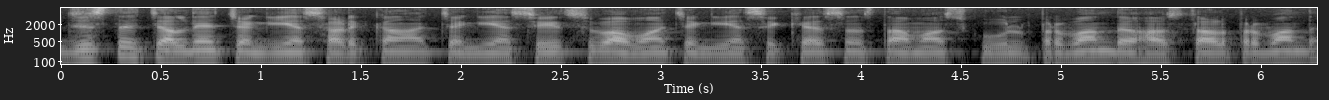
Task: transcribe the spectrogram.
ਜਿਸ ਤੇ ਚੱਲਦਿਆਂ ਚੰਗੀਆਂ ਸੜਕਾਂ, ਚੰਗੀਆਂ ਸਿਹਤ ਸੇਵਾਵਾਂ ਚੰਗੀਆਂ ਸਿੱਖਿਆ ਸੰਸਥਾਵਾਂ, ਸਕੂਲ ਪ੍ਰਬੰਧ, ਹਸਪਤਾਲ ਪ੍ਰਬੰਧ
